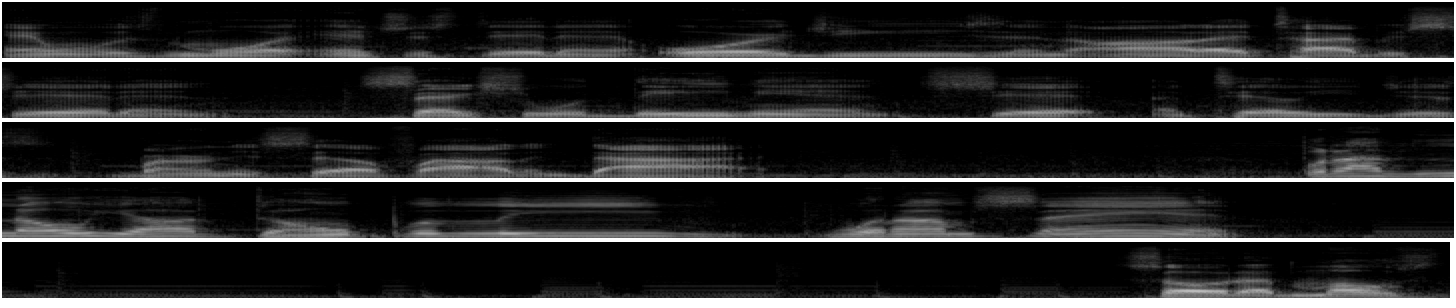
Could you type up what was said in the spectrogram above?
and was more interested in orgies and all that type of shit and sexual deviant shit until he just burned himself out and died. But I know y'all don't believe what I'm saying. So the most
